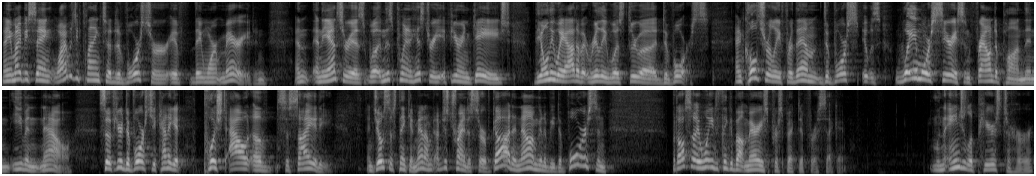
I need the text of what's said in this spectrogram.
Now you might be saying, why was he planning to divorce her if they weren't married? And, and, and the answer is, well, in this point in history, if you're engaged, the only way out of it really was through a divorce. And culturally, for them, divorce, it was way more serious and frowned upon than even now. So if you're divorced, you kind of get pushed out of society. And Joseph's thinking, man, I'm, I'm just trying to serve God, and now I'm going to be divorced. And, but also, I want you to think about Mary's perspective for a second. When the angel appears to her,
